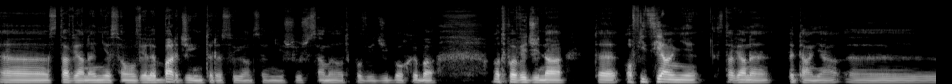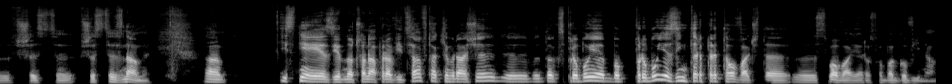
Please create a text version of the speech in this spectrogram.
e, stawiane nie są o wiele bardziej interesujące niż już same odpowiedzi, bo chyba odpowiedzi na te oficjalnie stawiane pytania e, wszyscy, wszyscy znamy. Istnieje Zjednoczona Prawica w takim razie, tak spróbuję, bo próbuję zinterpretować te słowa Jarosława Gowina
